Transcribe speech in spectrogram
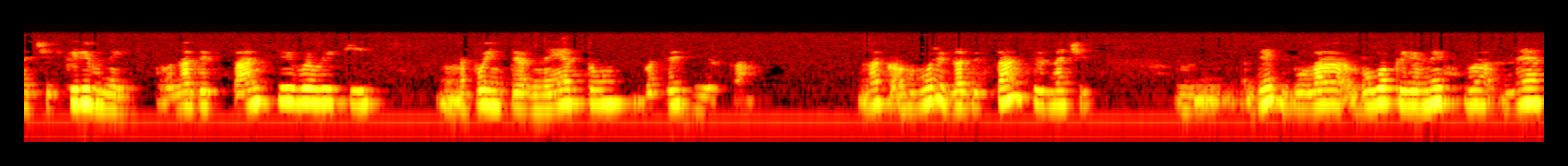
значить, керівництво. на дистанції великій, по інтернету, бо це зірка. Вона говорить за дистанцію, значить, десь була, було керівництво не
